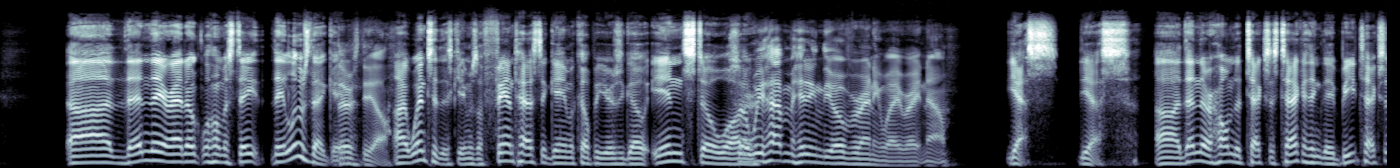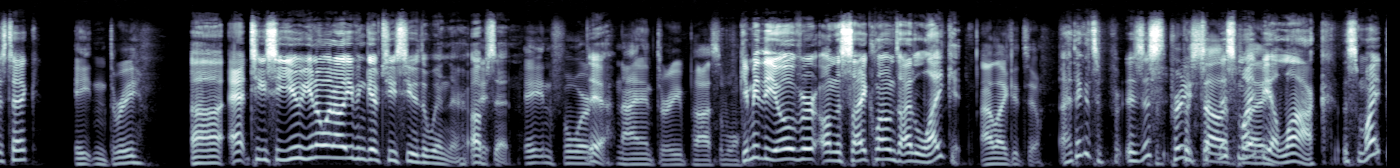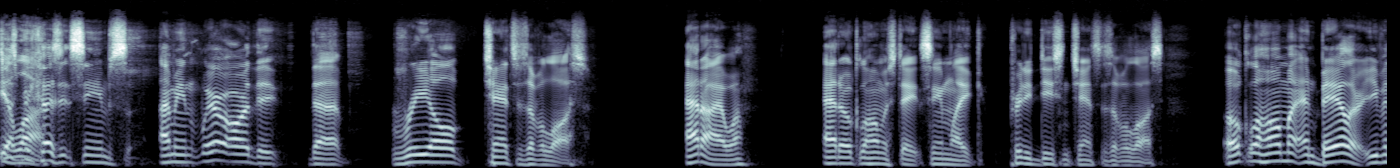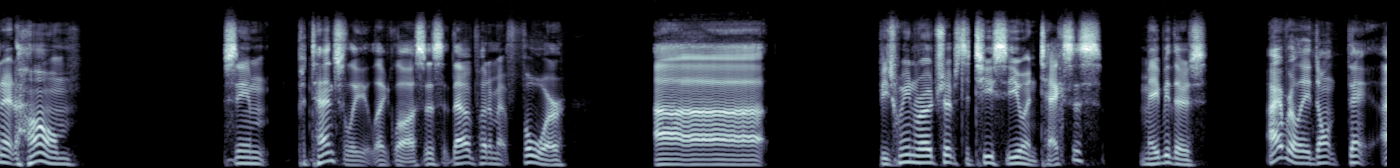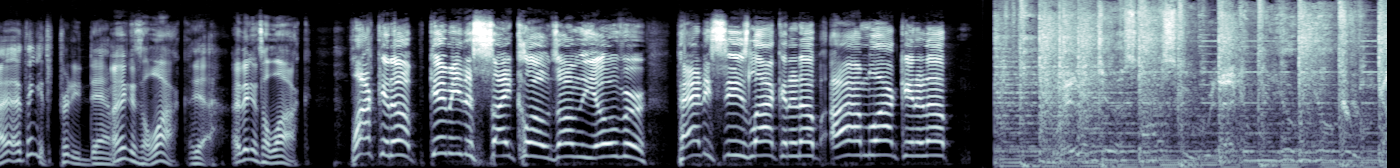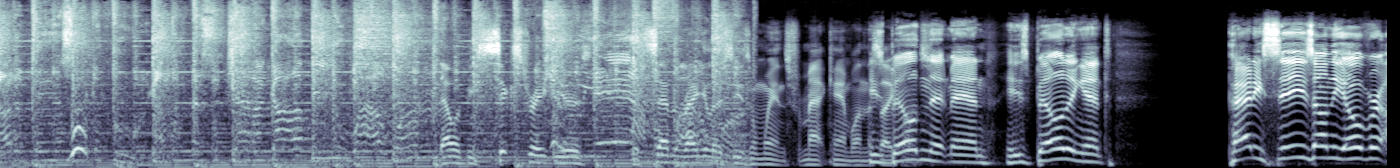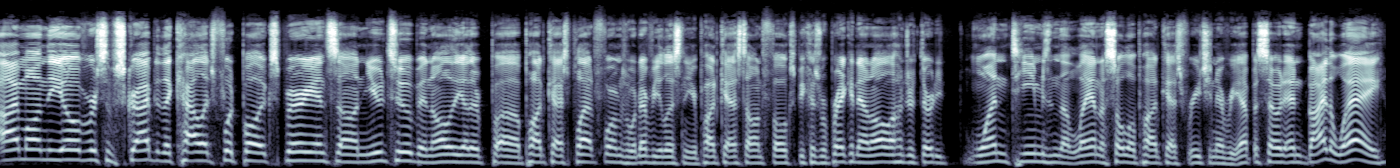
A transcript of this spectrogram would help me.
Uh, then they are at Oklahoma State. They lose that game. There's the L. I went to this game. It was a fantastic game a couple years ago in Stillwater. So we have them hitting the over anyway right now. yes, yes. Uh, then they're home to Texas Tech. I think they beat Texas Tech. Eight and three, Uh, at TCU, you know what? I'll even give TCU the win there. Upset. eight and four, Yeah. nine and three possible. Give me the over on the Cyclones. I like it. I like it too. I think it's a. Is this a pretty solid This might be a lock. This might be Just a lock. because it seems. I mean, where are the the real chances of a loss? At Iowa, at Oklahoma State, seem like pretty decent chances of a loss. Oklahoma and Baylor, even at home, seem potentially like losses. That would put them at four. Uh, between road trips to TCU and Texas, maybe there's. I really don't think. I, I think it's pretty damn. I think it's a lock. yeah. I think it's a lock. Lock it up. Give me the Cyclones on the over. Patty C's locking it up. I'm locking it up. That would be six straight years with seven regular season wins for Matt Campbell and the He's Cyclones. building it, man. He's building it. Patty C's on the over. I'm on the over. Subscribe to the College Football Experience on YouTube and all the other uh, podcast platforms, whatever you listen to your podcast on, folks, because we're breaking down all 131 teams in the land, a solo podcast for each and every episode. And by the way,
